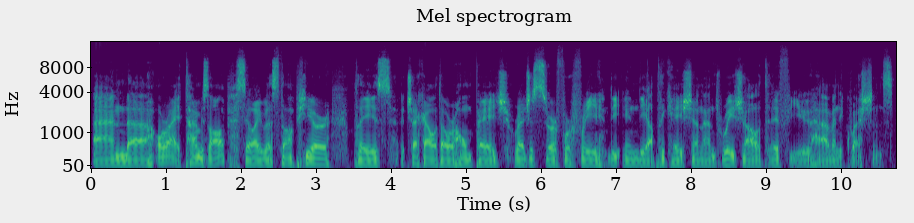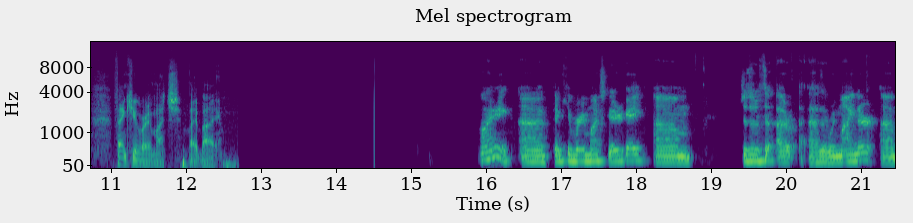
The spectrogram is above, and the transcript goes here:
And uh, all right time is up so I will stop here. Please check out our homepage register for free the, in the application and reach out if you have any questions. Thank you very much. Bye bye all right uh, thank you very much Gergely. Um, just as a, as a reminder, uh,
